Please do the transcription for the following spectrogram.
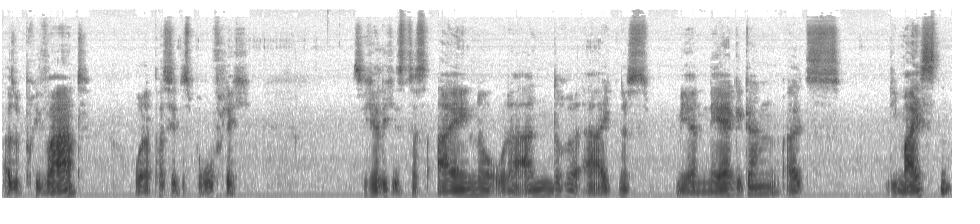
also privat, oder passiert es beruflich? Sicherlich ist das eine oder andere Ereignis mir näher gegangen als die meisten.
